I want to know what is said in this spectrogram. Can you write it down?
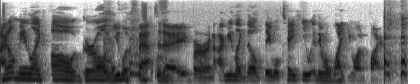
I don't mean like, oh girl, you look fat today, burn. I mean like they'll they will take you and they will light you on fire.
